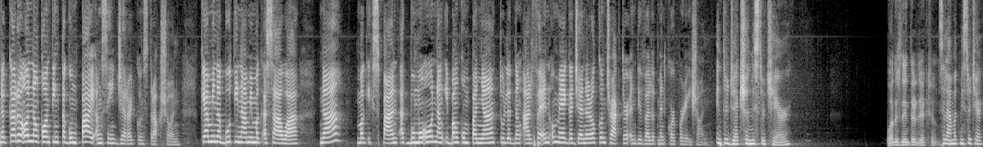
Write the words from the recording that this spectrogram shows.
Nagkaroon ng konting tagumpay ang St. Gerard Construction. Kaya minabuti namin mag-asawa na mag-expand at bumuo ng ibang kumpanya tulad ng Alpha and Omega General Contractor and Development Corporation. Interjection, Mr. Chair. What is the interjection? Salamat, Mr. Chair.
